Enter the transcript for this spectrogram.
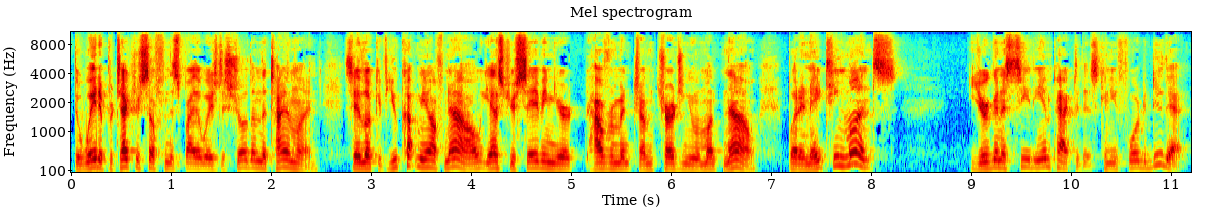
the way to protect yourself from this, by the way, is to show them the timeline. Say, look, if you cut me off now, yes, you're saving your however much I'm charging you a month now, but in 18 months, you're going to see the impact of this. Can you afford to do that?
